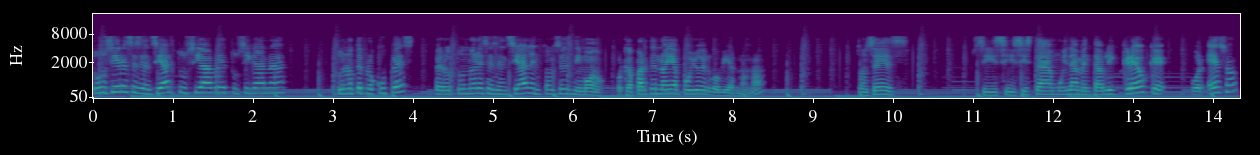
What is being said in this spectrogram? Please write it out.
Tú si eres esencial, tú sí abre, tú sí gana, tú no te preocupes, pero tú no eres esencial, entonces ni modo, porque aparte no hay apoyo del gobierno, ¿no? Entonces, sí, sí, sí está muy lamentable y creo que por eso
